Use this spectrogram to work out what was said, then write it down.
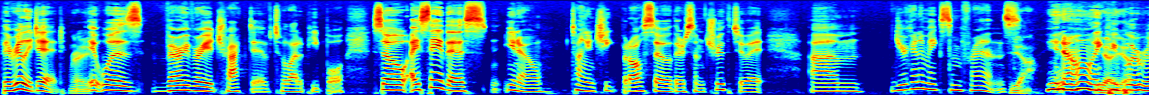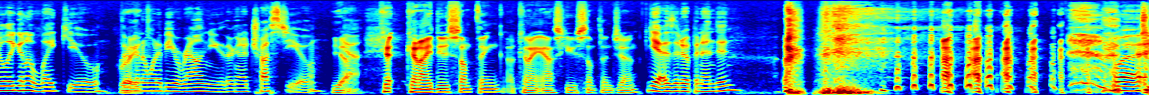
They really did. Right. It was very very attractive to a lot of people. So I say this, you know, tongue in cheek, but also there's some truth to it. Um you're gonna make some friends. Yeah. You know, like Yeah, people yeah. are really gonna like you. They're Right. gonna want to be around you. They're gonna trust you. yeah. Can, can I do something? Uh, Can I ask you something, Jen? Yeah, is it open ended? what?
